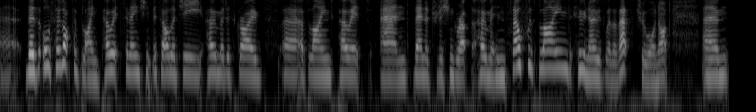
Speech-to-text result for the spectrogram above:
Uh, there's also lots of blind poets in ancient mythology. Homer describes uh, a blind poet, and then a tradition grew up that Homer himself was blind. Who knows whether that's true or not? Um,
